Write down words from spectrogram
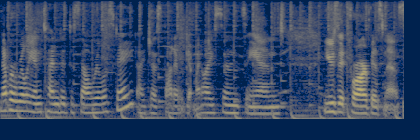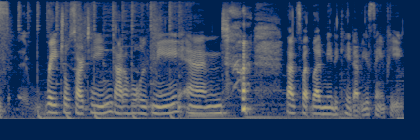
Never really intended to sell real estate. I just thought I would get my license and use it for our business. Rachel Sartain got a hold of me and that's what led me to KW St. Pete.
